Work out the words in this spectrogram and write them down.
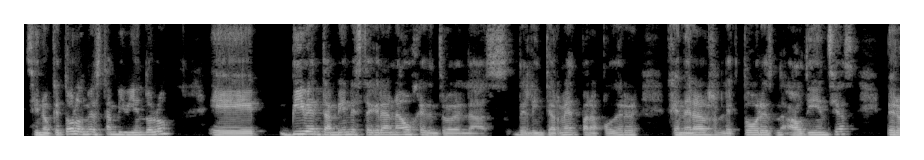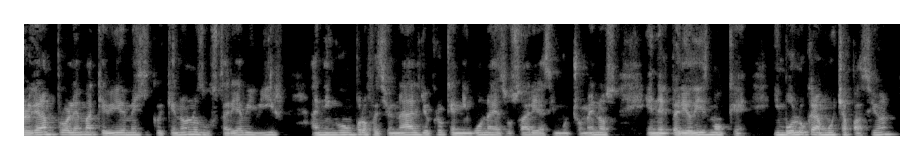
sino que todos los medios están viviéndolo. Eh, viven también este gran auge dentro de las, del Internet para poder generar lectores, audiencias, pero el gran problema que vive México y que no nos gustaría vivir a ningún profesional, yo creo que en ninguna de sus áreas y mucho menos en el periodismo que involucra mucha pasión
